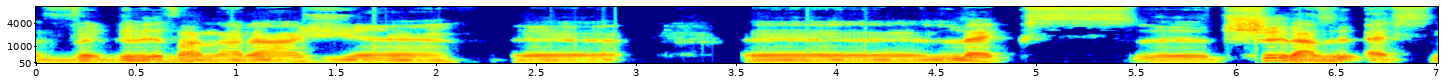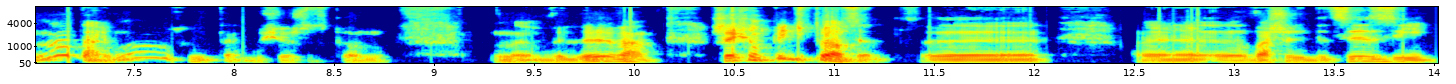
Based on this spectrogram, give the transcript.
wygrywa na razie e, Lex trzy razy S. No tak, no tak by się wszystko wygrywa. 65% waszych decyzji.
